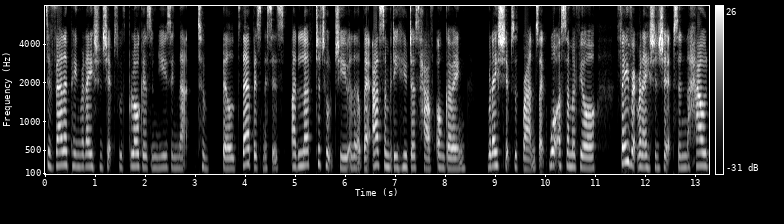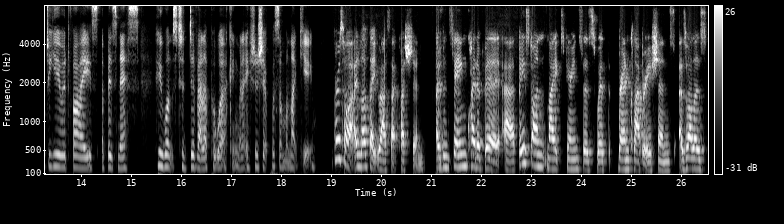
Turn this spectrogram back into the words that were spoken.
developing relationships with bloggers and using that to build their businesses. I'd love to talk to you a little bit as somebody who does have ongoing relationships with brands. Like, what are some of your favorite relationships, and how do you advise a business who wants to develop a working relationship with someone like you? First of all, I love that you asked that question. I've been saying quite a bit uh, based on my experiences with brand collaborations, as well as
